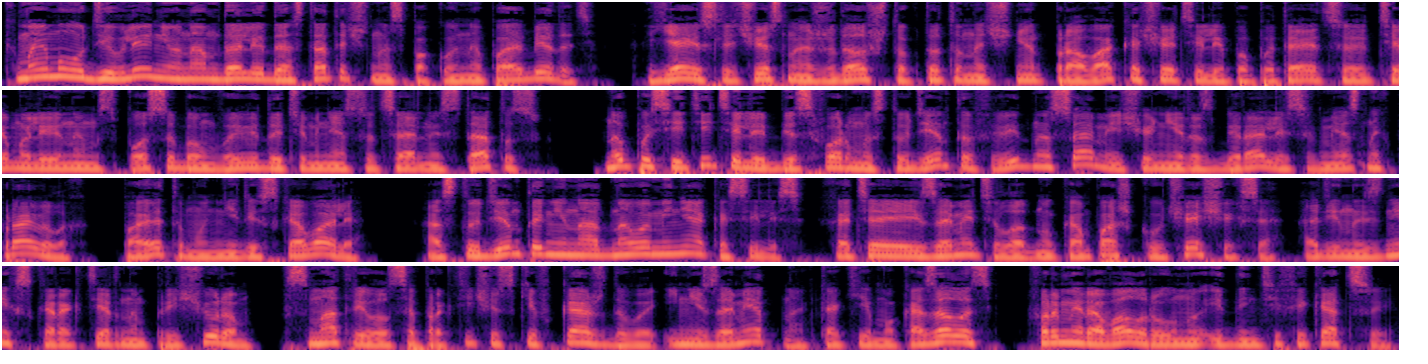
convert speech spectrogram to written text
К моему удивлению, нам дали достаточно спокойно пообедать. Я, если честно, ожидал, что кто-то начнет права качать или попытается тем или иным способом выведать у меня социальный статус, но посетители без формы студентов, видно, сами еще не разбирались в местных правилах, поэтому не рисковали. А студенты ни на одного меня косились, хотя я и заметил одну компашку учащихся, один из них с характерным прищуром всматривался практически в каждого и незаметно, как ему казалось, формировал руну идентификации.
